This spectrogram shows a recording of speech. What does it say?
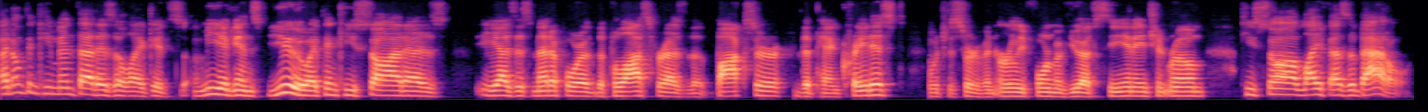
I don't think he meant that as a like it's me against you. I think he saw it as he has this metaphor of the philosopher as the boxer, the pancratist, which is sort of an early form of UFC in ancient Rome. He saw life as a battle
